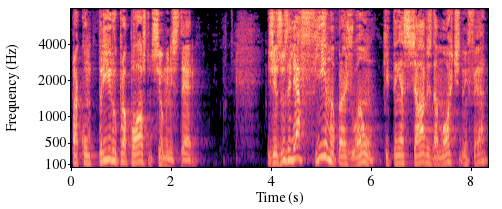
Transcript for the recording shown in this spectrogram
para cumprir o propósito de seu ministério. Jesus ele afirma para João que tem as chaves da morte e do inferno.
